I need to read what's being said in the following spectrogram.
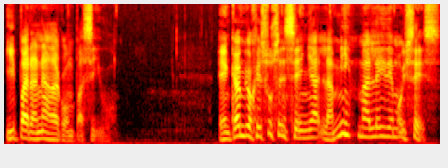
y para nada compasivo. En cambio Jesús enseña la misma ley de Moisés,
